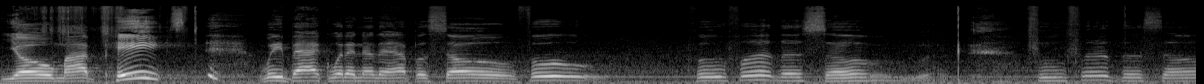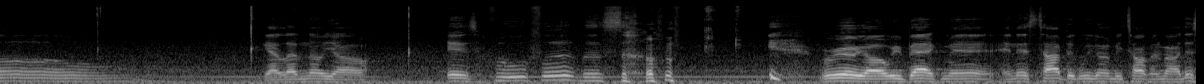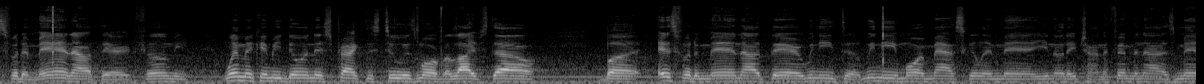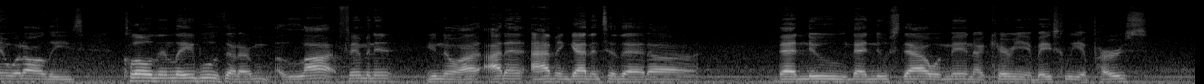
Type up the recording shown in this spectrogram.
Yo, my peeps! We back with another episode. Food, food for the soul, food for the soul. Gotta let them know, y'all. It's food for the soul. Real, y'all. We back, man. And this topic we're gonna be talking about this for the man out there. Feel me? Women can be doing this practice too. It's more of a lifestyle but it's for the men out there. We need to we need more masculine men. You know, they trying to feminize men with all these clothing labels that are a lot feminine. You know, I I, I haven't got into that uh, that new that new style where men are carrying basically a purse,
